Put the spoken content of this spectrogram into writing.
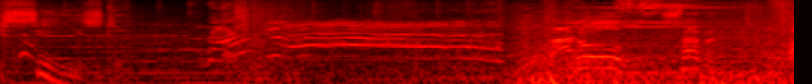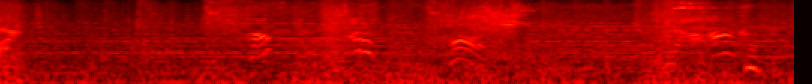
Be seized. well, Battle 7. Fight! now,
